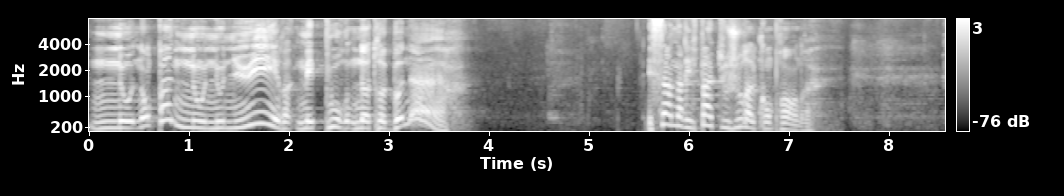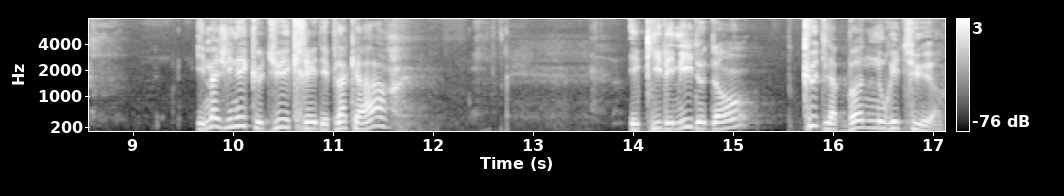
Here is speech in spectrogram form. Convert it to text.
non pas nous, nous nuire, mais pour notre bonheur. Et ça, on n'arrive pas toujours à le comprendre. Imaginez que Dieu ait créé des placards et qu'il ait mis dedans que de la bonne nourriture.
